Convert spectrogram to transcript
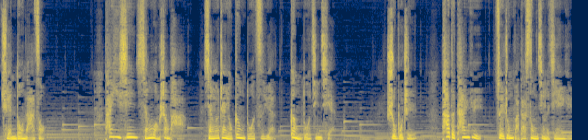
全都拿走。他一心想往上爬，想要占有更多资源。更多金钱，殊不知，他的贪欲最终把他送进了监狱，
